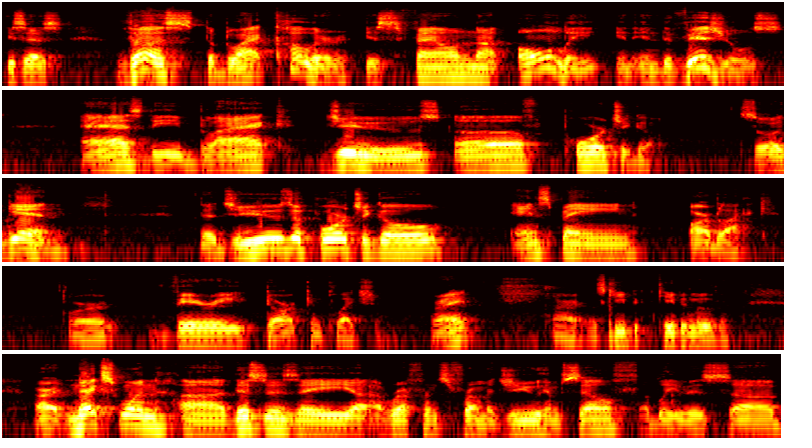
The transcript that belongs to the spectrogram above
He says, thus, the black color is found not only in individuals, as the black Jews of Portugal. So again, the Jews of Portugal and Spain are black or very dark complexion right? All right, let's keep it keep it moving. All right, next one. Uh, this is a, uh, a, reference from a Jew himself. I believe it's uh,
